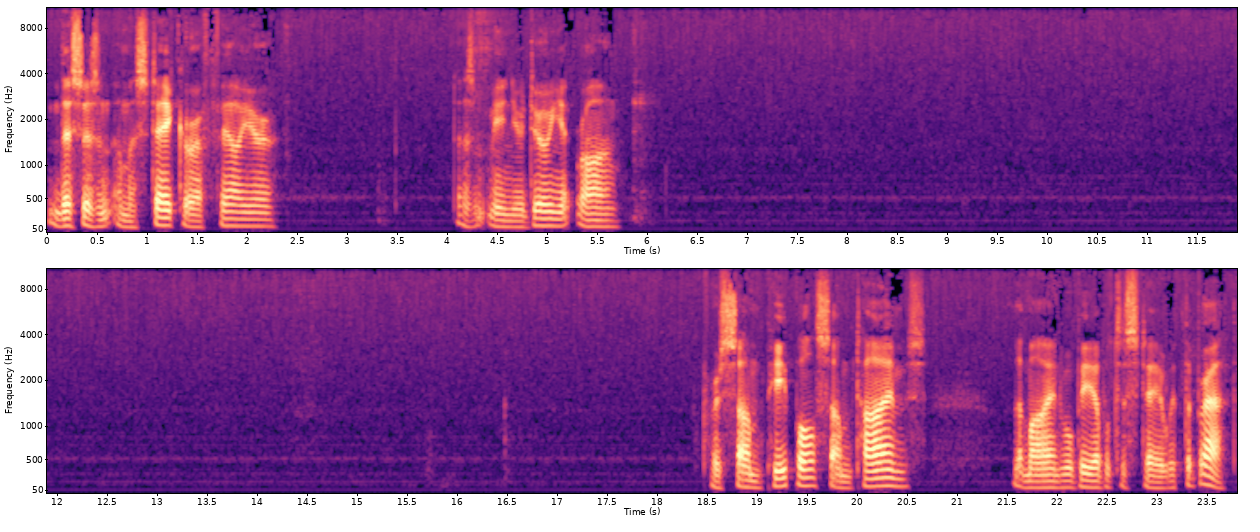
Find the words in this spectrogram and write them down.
This isn't a mistake or a failure. Doesn't mean you're doing it wrong. For some people, sometimes, the mind will be able to stay with the breath.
